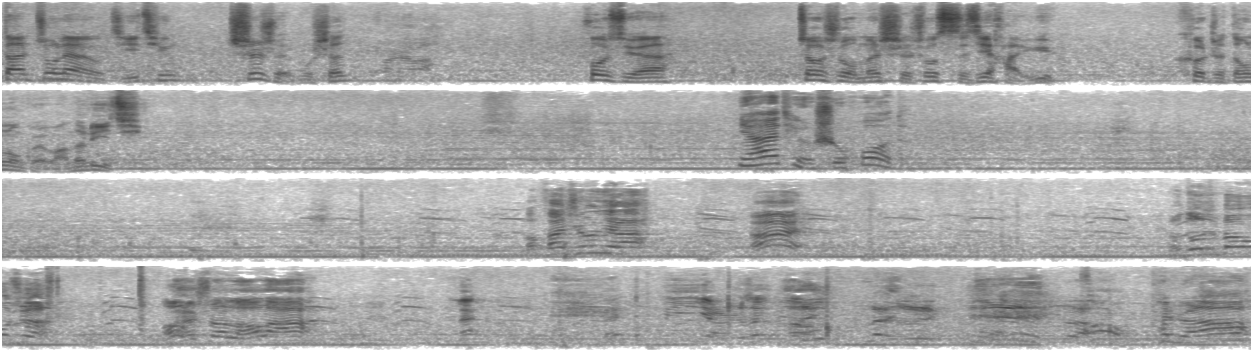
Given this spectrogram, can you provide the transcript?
但重量又极轻，吃水不深。或许，正是我们使出死寂海域，克制灯笼鬼王的利器。你还挺识货的。把帆升起来。哎，把东西搬过去。别，拴牢了啊！来，来，一二三，走，来，走，看准了啊！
